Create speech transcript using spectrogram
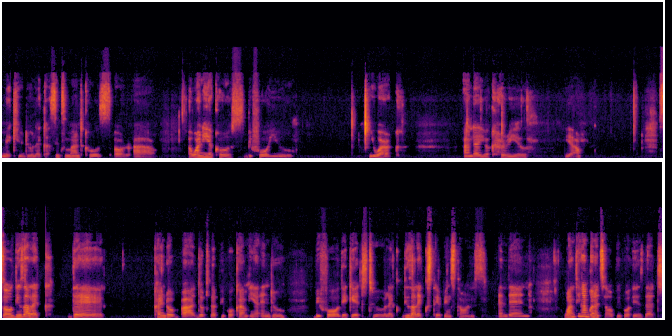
make you do like a six month course or uh, a one year course before you you work under your career. Yeah so these are like the kind of uh, jobs that people come here and do before they get to like these are like stepping stones. And then one thing i'm gonna tell people is that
